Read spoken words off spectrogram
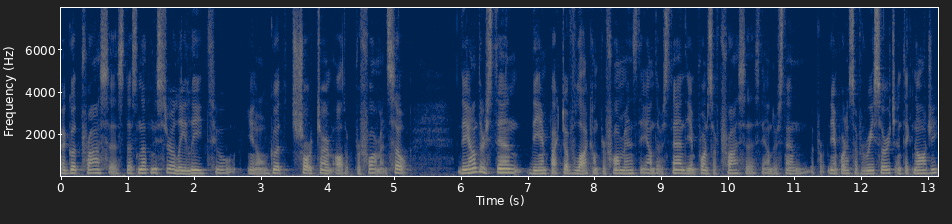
a good process does not necessarily lead to you know good short-term auto performance. So they understand the impact of luck on performance. They understand the importance of process. They understand the, the importance of research and technology,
